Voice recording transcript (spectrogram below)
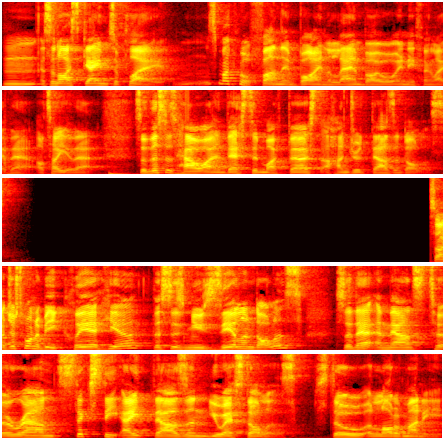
mm, it's a nice game to play. It's much more fun than buying a lambo or anything like that i'll tell you that. So this is how i invested my first $100000 So I just want to be clear here. This is New Zealand dollars. So that amounts to around 68,000 US dollars. Still a lot of money.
